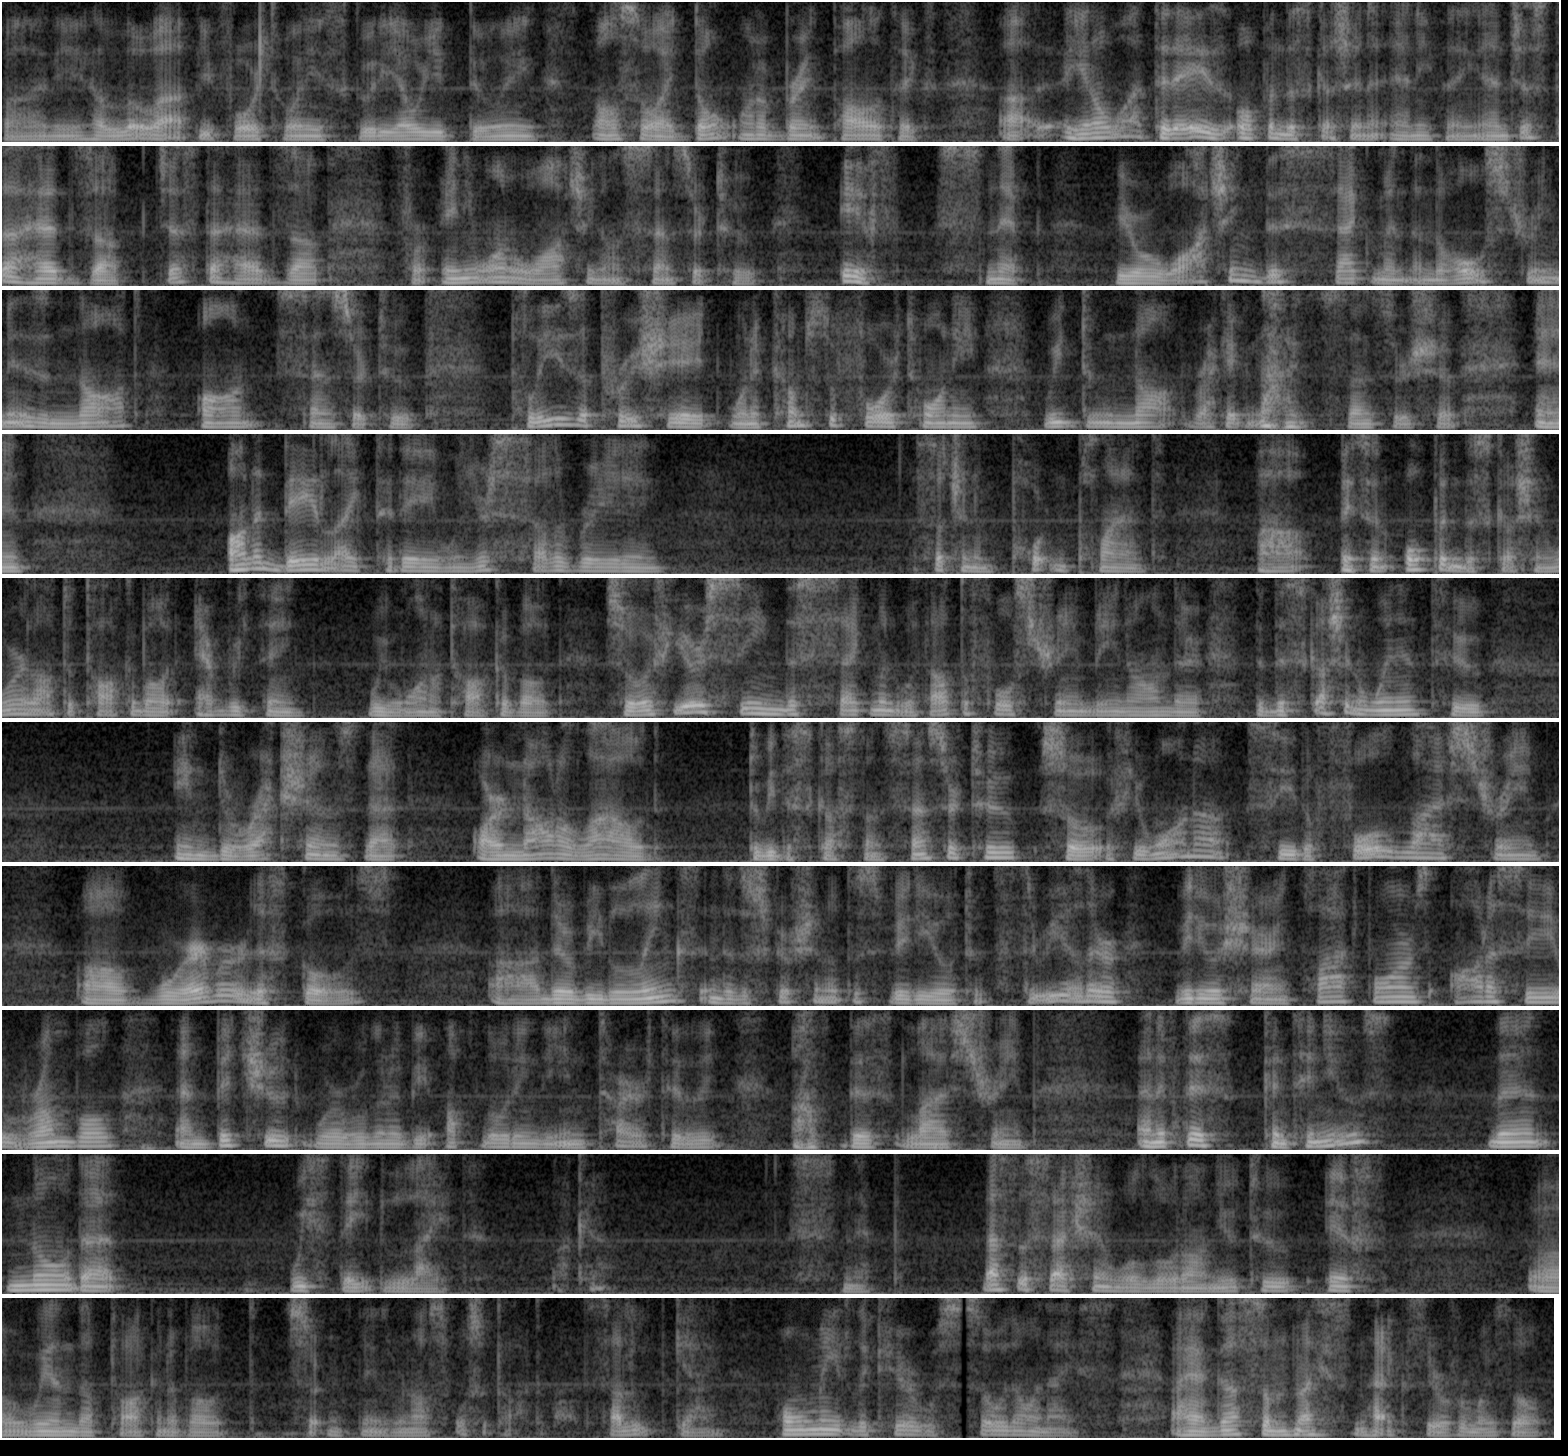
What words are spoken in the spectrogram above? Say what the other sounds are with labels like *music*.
funny. Hello, happy 420 Scooty. How are you doing? Also, I don't want to bring politics. Uh, you know what? Today is open discussion of anything, and just a heads up, just a heads up for anyone watching on CensorTube. If Snip, you're watching this segment and the whole stream is not on CensorTube, please appreciate when it comes to 420, we do not *laughs* recognize censorship. And on a day like today, when you're celebrating such an important plant, uh, it's an open discussion. We're allowed to talk about everything we want to talk about. So if you're seeing this segment without the full stream being on there, the discussion went into in directions that are not allowed to be discussed on CensorTube. So if you want to see the full live stream of wherever this goes, uh, there will be links in the description of this video to three other video sharing platforms Odysee, Rumble, and BitChute, where we're going to be uploading the entirety of this live stream. And if this continues, then know that we stayed light. Okay, snip that's the section we'll load on YouTube if uh, we end up talking about certain things we're not supposed to talk about. Salute, gang! Homemade liqueur with soda and ice. I got some *laughs* nice snacks here for myself.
